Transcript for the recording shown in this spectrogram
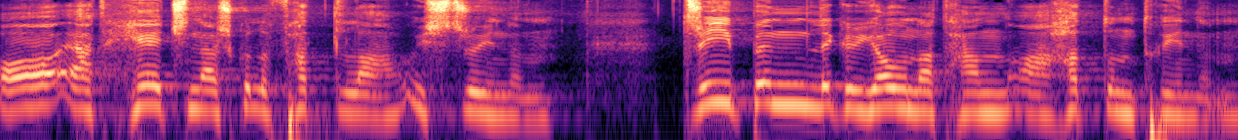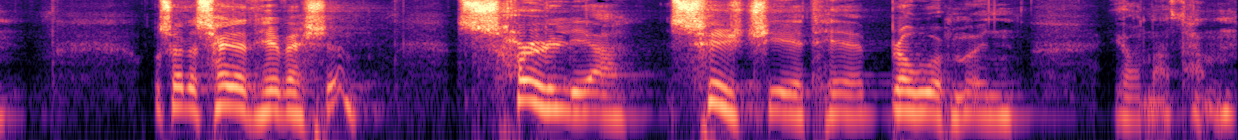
og at hetsina skulle falla i strynum. Dripen ligger Jonathan og hattun tynum. Og så er det sier det her verset, sørlige syrkje til brormun Jonathan.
